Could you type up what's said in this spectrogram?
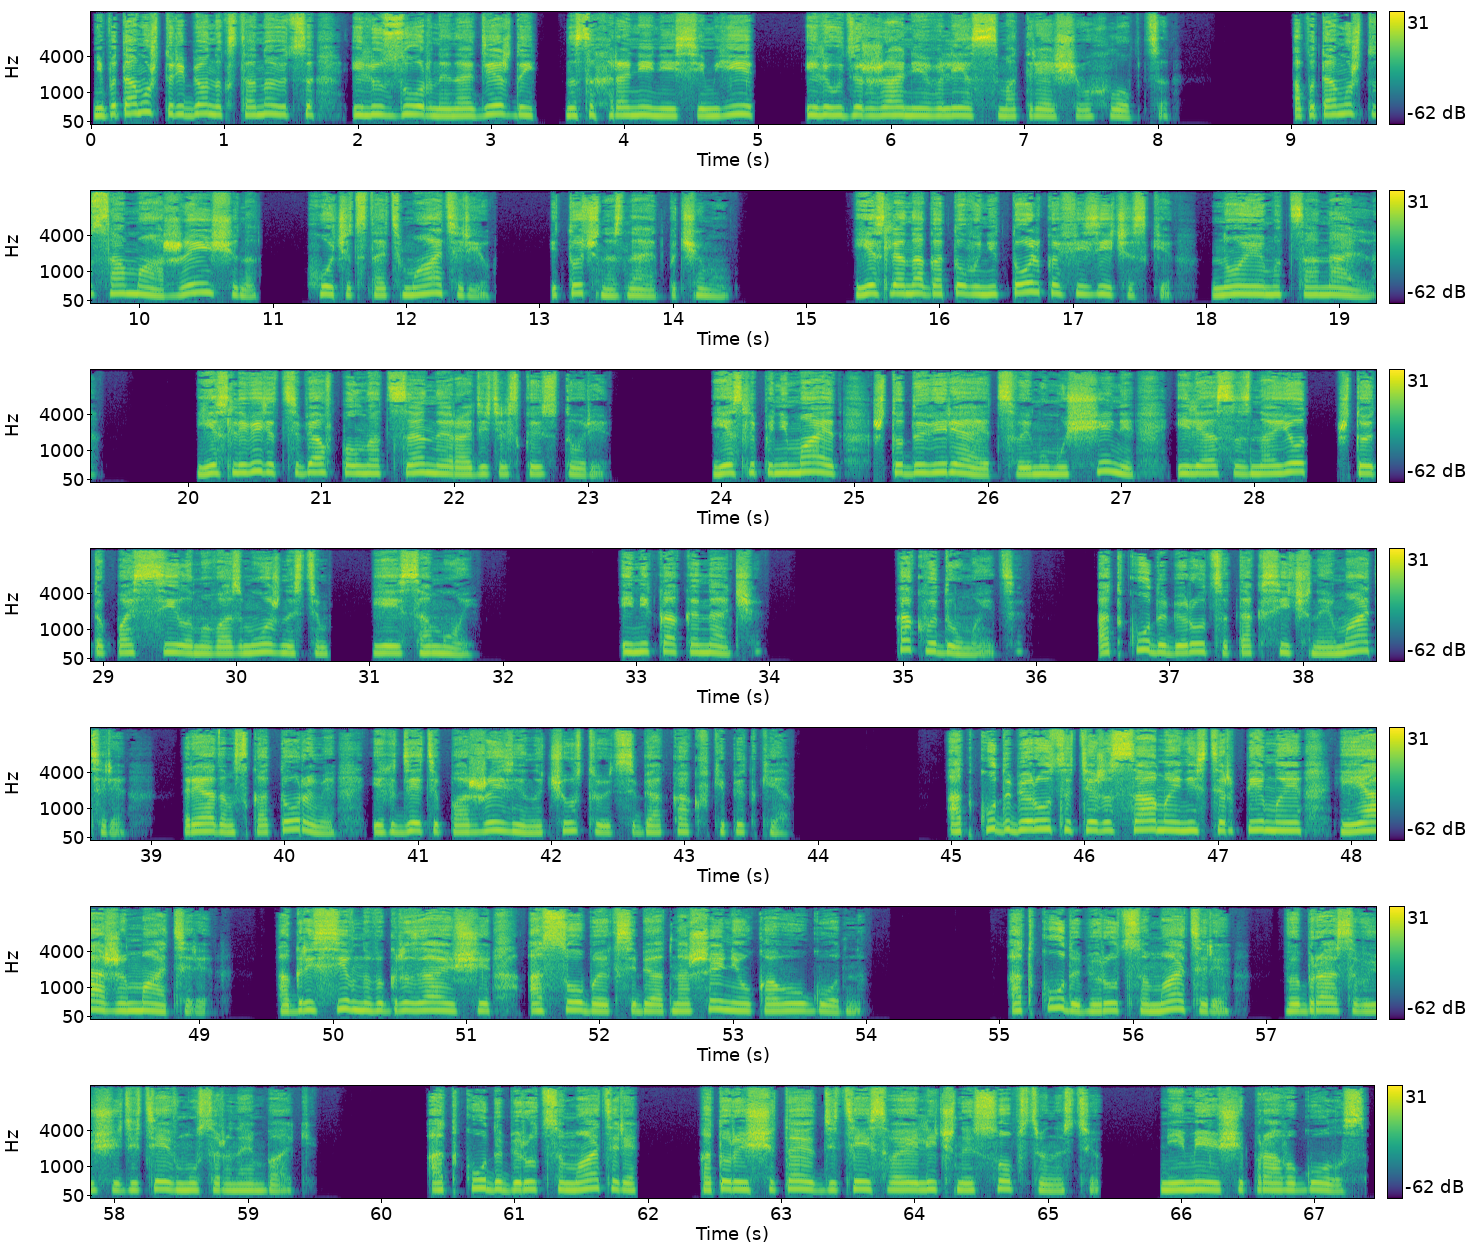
Не потому, что ребенок становится иллюзорной надеждой на сохранение семьи или удержание в лес смотрящего хлопца а потому что сама женщина хочет стать матерью и точно знает почему. Если она готова не только физически, но и эмоционально, если видит себя в полноценной родительской истории, если понимает, что доверяет своему мужчине или осознает, что это по силам и возможностям ей самой. И никак иначе. Как вы думаете, Откуда берутся токсичные матери, рядом с которыми их дети пожизненно чувствуют себя как в кипятке? Откуда берутся те же самые нестерпимые «я же матери», агрессивно выгрызающие особое к себе отношение у кого угодно? Откуда берутся матери, выбрасывающие детей в мусорные баки? Откуда берутся матери, которые считают детей своей личной собственностью, не имеющий права голоса.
